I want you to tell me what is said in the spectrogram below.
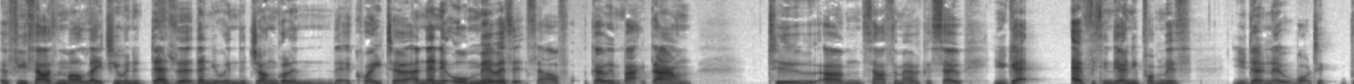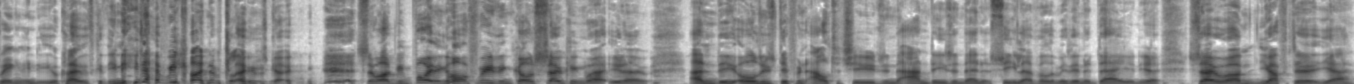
a few thousand miles later, you're in a desert, then you're in the jungle in the equator, and then it all mirrors itself going back down to um, South America. So you get everything. The only problem is you don't know what to bring in your clothes because you need every kind of clothes going. so I'd be boiling hot, freezing cold, soaking wet, you know, and the, all these different altitudes in the Andes and then at sea level within a day, and you know, so um, you have to, yeah,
